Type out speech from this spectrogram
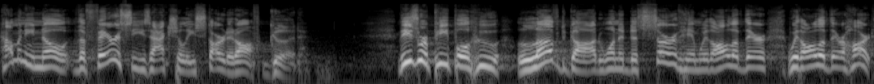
How many know the Pharisees actually started off good? These were people who loved God, wanted to serve him with all of their with all of their heart.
